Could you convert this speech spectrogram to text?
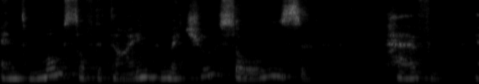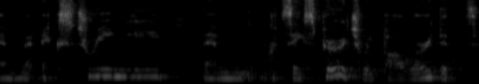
And most of the time, mature souls have um, extremely, um, could say, spiritual power that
